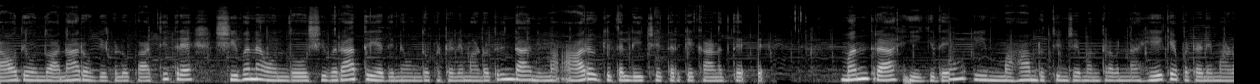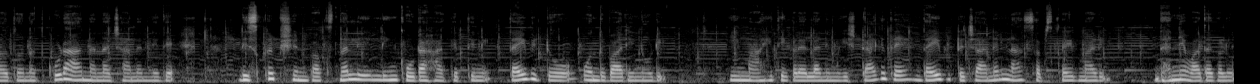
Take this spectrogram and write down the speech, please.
ಯಾವುದೇ ಒಂದು ಅನಾರೋಗ್ಯಗಳು ಕಾಡ್ತಿದ್ರೆ ಶಿವನ ಒಂದು ಶಿವರಾತ್ರಿಯ ದಿನ ಒಂದು ಪಠಣೆ ಮಾಡೋದ್ರಿಂದ ನಿಮ್ಮ ಆರೋಗ್ಯದಲ್ಲಿ ಚೇತರಿಕೆ ಕಾಣುತ್ತೆ. ಮಂತ್ರ ಹೀಗಿದೆ. ಈ ಮಹಾಮೃತ್ಯುಂಜಯ ಮಂತ್ರವನ್ನು ಹೇಗೆ ಪಠಣೆ ಮಾಡೋದು ಅನ್ನೋದು ಕೂಡ ನನ್ನ ಚಾನಲ್ನಿದೆ ಡಿಸ್ಕ್ರಿಪ್ಷನ್ ಬಾಕ್ಸ್ನಲ್ಲಿ ಲಿಂಕ್ ಕೂಡ ಹಾಕಿರ್ತೀನಿ. ದಯವಿಟ್ಟು ಒಂದು ಬಾರಿ ನೋಡಿ. ಈ ಮಾಹಿತಿಗಳೆಲ್ಲ ನಿಮಗಿಷ್ಟ ಆಗಿದ್ರೆ ದಯವಿಟ್ಟು ಚಾನೆಲ್ನ ಸಬ್ಸ್ಕ್ರೈಬ್ ಮಾಡಿ. ಧನ್ಯವಾದಗಳು.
